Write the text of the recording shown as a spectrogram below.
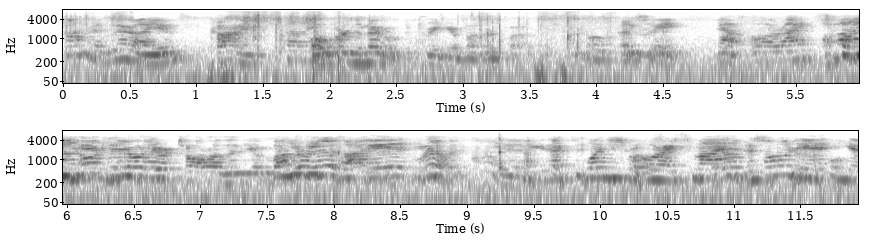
Conrad, where are you? Connie, Connie. over in the middle between your mother and father. Oh, That's it. Now, all right, Oh, smile. you're, you're, you're taller than your Will mother you be is. quiet? Really? Quiet. That's wonderful. All right, smile. Hey, this is hold beautiful. it. Yeah.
